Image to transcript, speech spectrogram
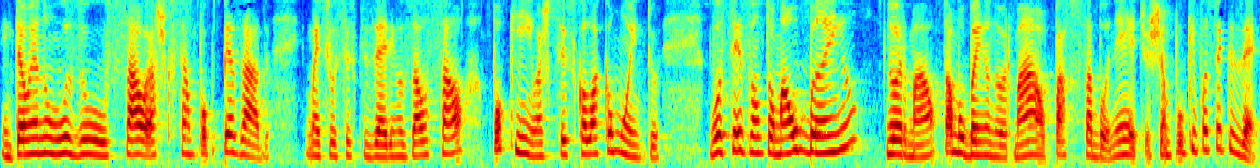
Então eu não uso o sal, eu acho que o sal é um pouco pesado. Mas se vocês quiserem usar o sal, pouquinho, acho que vocês colocam muito. Vocês vão tomar o banho normal, toma o banho normal, passa o sabonete, o shampoo, o que você quiser.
